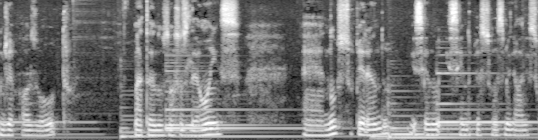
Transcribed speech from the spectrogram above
Um dia após o outro. Matando os nossos leões é, nos superando e sendo, e sendo pessoas melhores,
